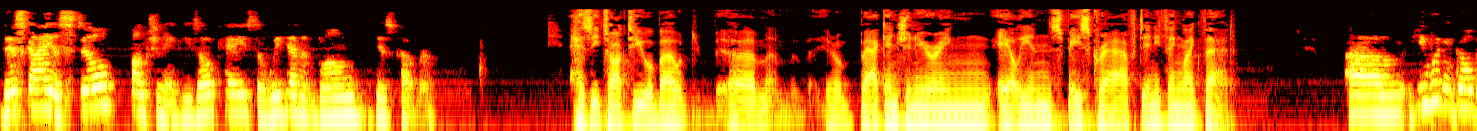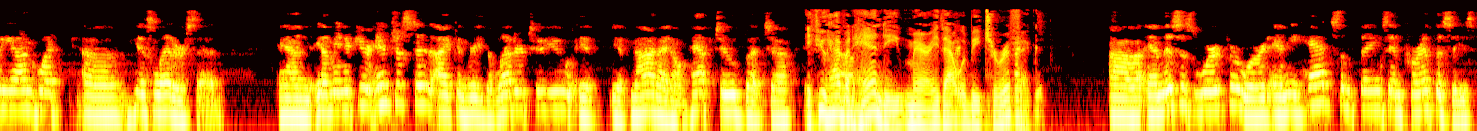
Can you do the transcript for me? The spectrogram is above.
This guy is still functioning. He's okay, so we haven't blown his cover. Has he talked to you about, um, you know, back engineering, alien spacecraft, anything like that? Um, he wouldn't go beyond what uh, his letter said. And I mean, if you're interested, I can read the letter to you. If if not, I don't have to. But uh, If you have it handy, Mary, that would be terrific. uh, and this is word for word. And he had some things in parentheses,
